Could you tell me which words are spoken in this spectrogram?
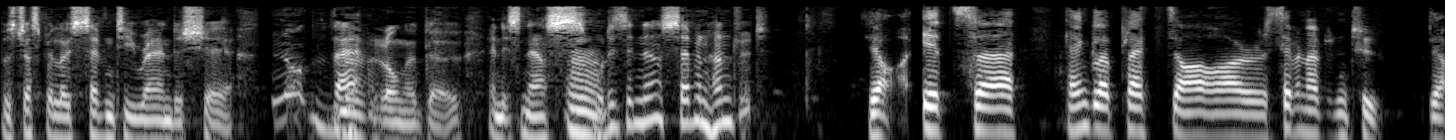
was just below 70 rand a share not that mm. long ago, and it's now mm. what is it now 700? Yeah, it's uh, Anglo are 702. Yeah.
